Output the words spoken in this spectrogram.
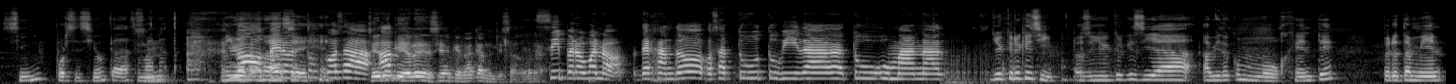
Sí, por sesión cada semana. No, pero tu cosa... Sí, es lo que yo le decía, que era canalizadora. Sí, pero bueno, dejando, o sea, tú, tu vida, tu humana... Yo creo que sí, o sea, yo creo que sí ha habido como gente pero también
